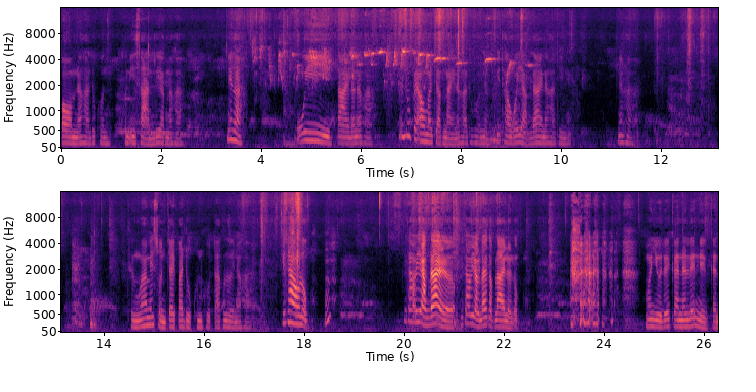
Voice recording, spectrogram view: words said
ปอมนะคะ ทุกคนคนอีสานเรียกนะคะ นี่ค่ะ อุ้ยตายแล้วนะคะ ไม่รู้ไปเอามาจากไหนนะคะ ทุกคนเนี่ยพี่เทาก็อยากได้นะคะ ทีนี้นี่ค่ะ ถึงว่าไม่สนใจปลาดุกคุณครูตักเลยนะคะ พี่เทาลูกพี่เทาอยากได้เหรอพี่เทาอยากได้กับลายเหรอลูกมาอยู่ด้วยกันนะเล่นอยู่กัน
